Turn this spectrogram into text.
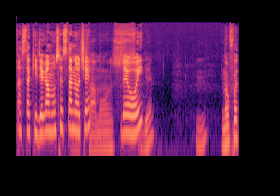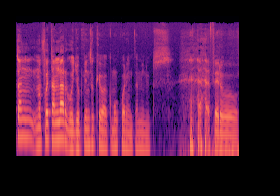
hasta aquí llegamos esta noche. Estamos de hoy. Bien. Mm. No fue tan, no fue tan largo, yo pienso que va como 40 minutos. Pero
